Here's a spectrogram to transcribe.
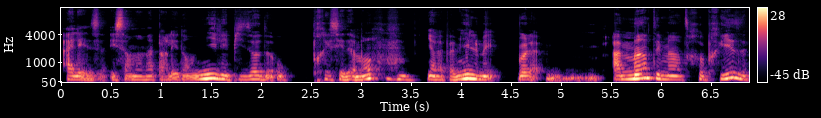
à l'aise. Et ça, on en a parlé dans mille épisodes précédemment. Il n'y en a pas mille, mais voilà, à maintes et maintes reprises.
